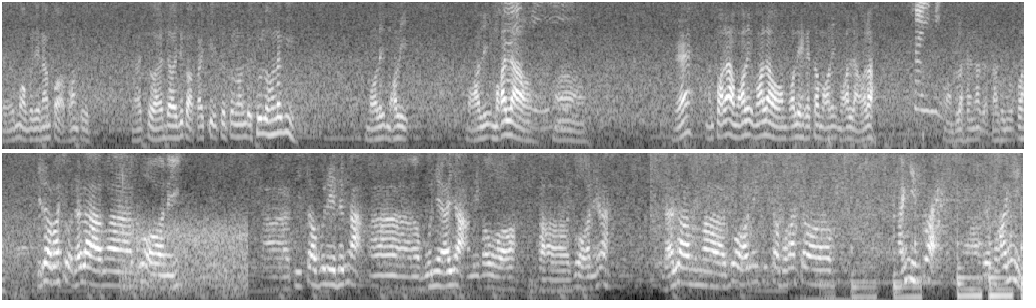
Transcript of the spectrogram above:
Semua boleh nampak orang tu. Lepas tu ada juga pakcik tu tolong duk suluh lagi. Malik-malik. Malik malau. Ha. Ya, nampaklah malik malau. Orang boleh kata malik malau lah. Shiny. Orang belah sana tak tahu sebut apa. Bila masuk dalam uh, gua ni, uh, kita boleh dengar uh, bunyi ayak di bawah uh, gua ni lah. Dalam uh, gua ni kita berasa angin kuat. Uh, dia berangin.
